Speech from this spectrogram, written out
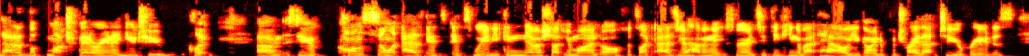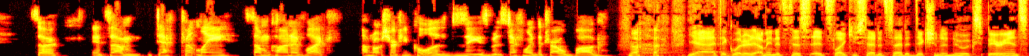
that'd look much better in a YouTube clip. Um, so you're constantly as it's it's weird. You can never shut your mind off. It's like as you're having the experience, you're thinking about how you're going to portray that to your readers. So it's um definitely some kind of like I'm not sure if you'd call it a disease, but it's definitely the travel bug. yeah, I think what it, I mean, it's this, it's like you said, it's that addiction to new experience.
